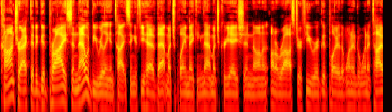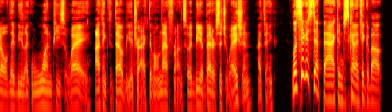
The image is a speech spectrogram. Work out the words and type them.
contract at a good price, and that would be really enticing if you have that much playmaking, that much creation on a on a roster. If you were a good player that wanted to win a title, they'd be like one piece away. I think that that would be attractive on that front. So it'd be a better situation. I think. Let's take a step back and just kind of think about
